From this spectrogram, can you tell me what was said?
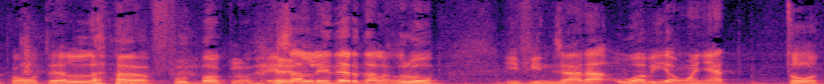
Aquahotel eh, Futbol Club. És el líder del grup i fins ara ho havia guanyat tot.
